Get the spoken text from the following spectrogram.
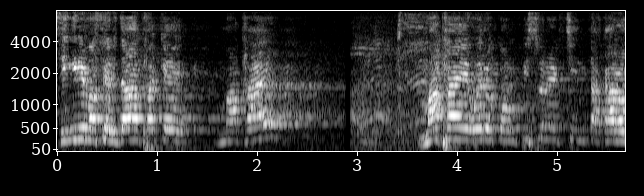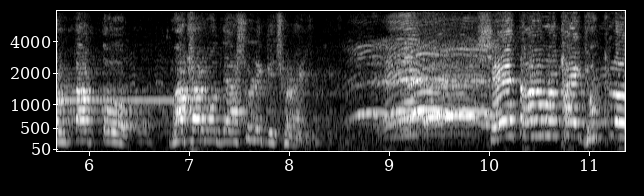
চিংড়ি মাছের যা থাকে মাথায় মাথায় ওই রকম পিছনের চিন্তা, কারণ তার তো মাথার মধ্যে আসলে কিছু নাই। সে তার মাথায় ঢুকলো।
